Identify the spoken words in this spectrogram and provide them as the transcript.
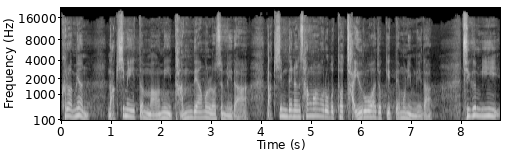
그러면 낙심에 있던 마음이 담대함을 얻습니다. 낙심되는 상황으로부터 자유로워졌기 때문입니다. 지금 이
